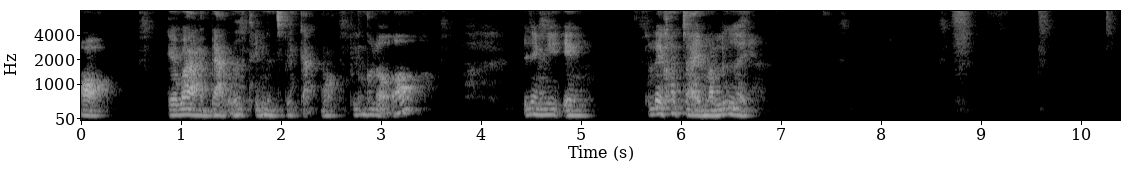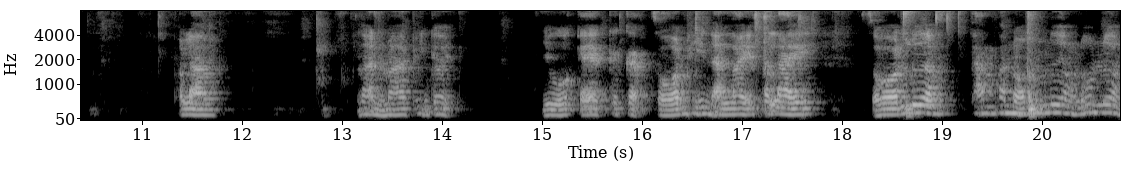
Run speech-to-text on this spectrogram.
ออก แกว่าดักเลือดที่มันจะไปกัดบอกพิงก็เลยอ๋อเป็นอย่างนี้เองก็เลยเข้าใจมาเรื่อยพอเรานั่นมาพิงก็ อยู่กับแกกก็สอนพินอะไรอะไร สอนเรื่องทำขนมเรื่องโน้นเรื่อง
